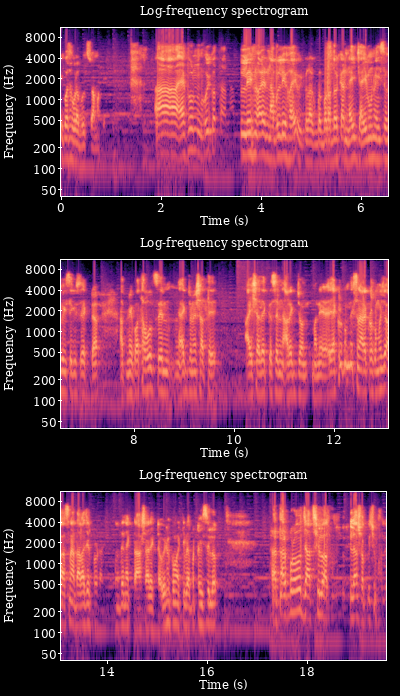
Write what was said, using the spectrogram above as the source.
এই কথাগুলো বলছো আমাকে। এখন ওই কথা বললেই নয়, না বললেই হয়, ওইগুলো বলার দরকার নেই, যাই মনে হয়েছে হয়েছে কিছু একটা। আপনি কথা বলছেন একজনের সাথে আয়সা দেখতেছেন আরেকজন মানে একরকম দেখছেন আরেক রকম, ওই যে দারাজের প্রোডাক্ট দেন একটা আশার একটা, ওইরকম আর কি ব্যাপারটা হয়েছিল আর তারপরেও যাচ্ছিল আলহামদুলিল্লাহ সবকিছু ভালো।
